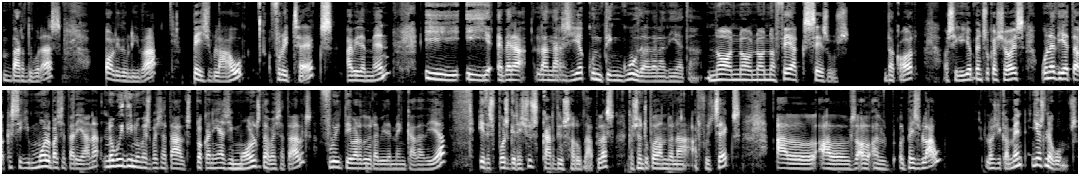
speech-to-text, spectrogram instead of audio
verdures, oli d'oliva, peix blau, fruits secs, evidentment, i, i a veure, l'energia continguda de la dieta. No, no, no, no fer excessos. D'acord? O sigui, jo penso que això és una dieta que sigui molt vegetariana, no vull dir només vegetals, però que n'hi hagi molts de vegetals, fruit i verdura, evidentment, cada dia, i després greixos cardiosaludables, que això ens ho poden donar els fruits secs, el, el, el, el, el peix blau, lògicament, i els llegums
